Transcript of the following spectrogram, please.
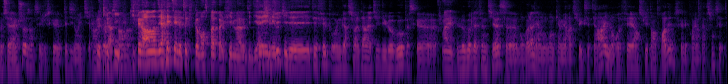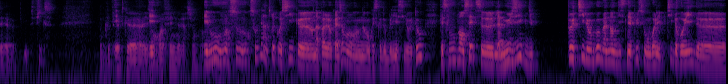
Mais C'est la même chose, hein, c'est juste que peut-être ils ont étiré un Le peu truc la qui, fin. qui fait vraiment dire, tu sais, le truc qui commence pas, quoi, le film où tu dis, Il suffit qu'il ait été fait pour une version alternative du logo parce que euh, Ouais. le logo de la 20th, euh, bon voilà, il y a un mouvement de caméra dessus, etc. Ils l'ont refait ensuite en 3D parce que les premières versions c'était euh, fixe. Donc euh, peut-être qu'ils ont refait une version. Et vous, vous, vous soulevez un truc aussi qu'on n'a pas eu l'occasion, on, on risque d'oublier sinon et tout. Qu'est-ce que vous pensez de, ce- de la musique du petit logo maintenant de Disney Plus où on voit les petits droïdes euh,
